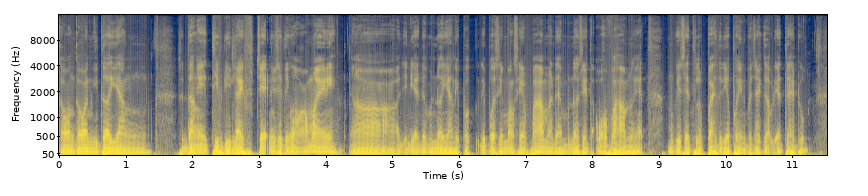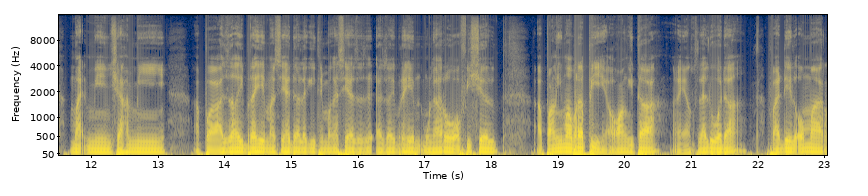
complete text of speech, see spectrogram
kawan-kawan kita yang sedang aktif di live chat ni saya tengok ramai ni. Uh, jadi ada benda yang depa depa sembang saya faham ada benda saya tak berapa faham sangat. Mungkin saya terlepas dari apa yang depa cakap di atas tu. Mat Min, Syahmi, apa Azhar Ibrahim masih ada lagi. Terima kasih Azhar, Azhar Ibrahim, Mularo official, uh, Panglima Berapi, orang kita uh, yang selalu ada. Fadil Omar,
